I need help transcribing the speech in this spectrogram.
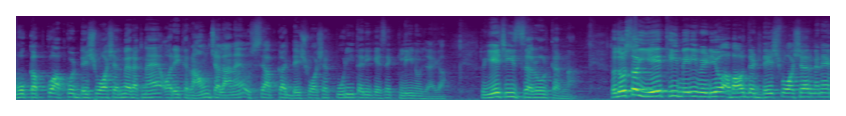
वो कप को आपको डिश वॉशर में रखना है और एक राउंड चलाना है, उससे आपका डिश वॉशर पूरी तरीके से क्लीन हो जाएगा। तो ये चीज़ ज़रूर करना। तो दोस्तों, ये थी मेरी video about the dish washer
